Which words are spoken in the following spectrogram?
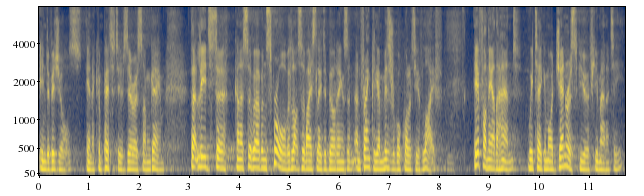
individuals in a competitive zero sum game, that leads to kind of suburban sprawl with lots of isolated buildings and, and, frankly, a miserable quality of life. If, on the other hand, we take a more generous view of humanity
